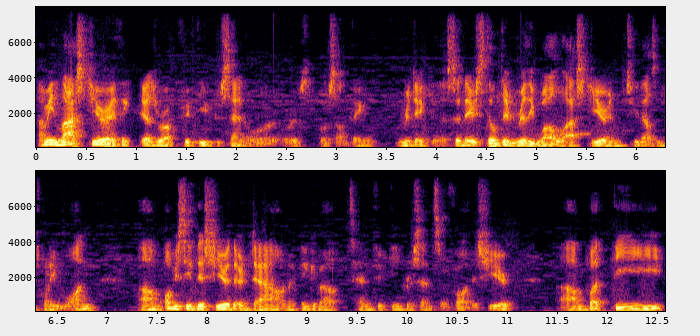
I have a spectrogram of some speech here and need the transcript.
I mean, last year I think guys were up 50% or, or, or something ridiculous. So they still did really well last year in 2021. Um, obviously, this year they're down, I think about 10, 15% so far this year. Um, but the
